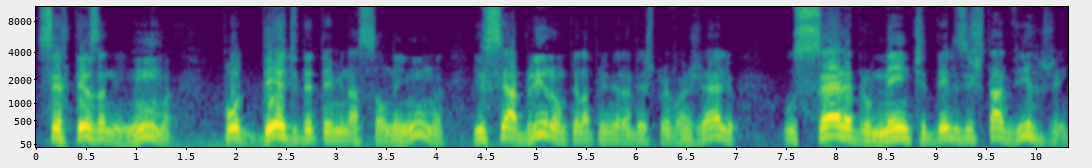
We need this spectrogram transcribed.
certeza nenhuma, poder de determinação nenhuma, e se abriram pela primeira vez para o Evangelho, o cérebro, mente deles está virgem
